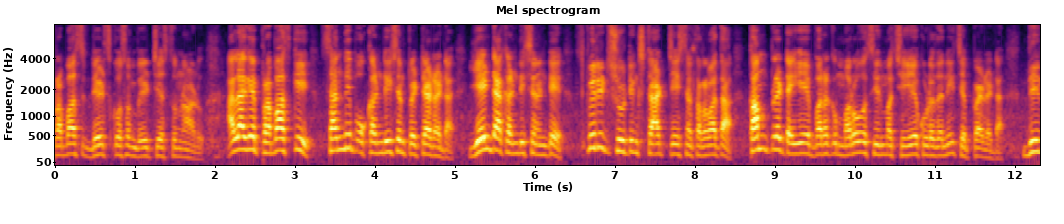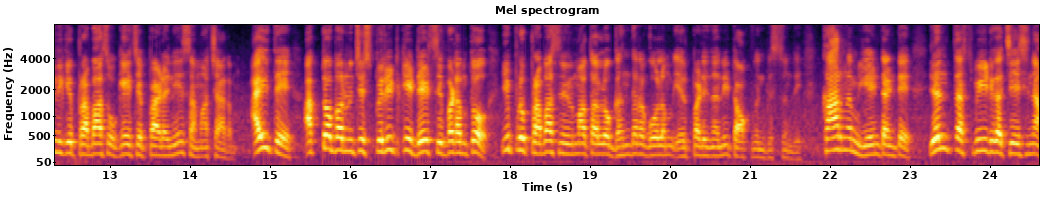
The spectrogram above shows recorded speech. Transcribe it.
ప్రభాస్ డేట్స్ కోసం వెయిట్ చేస్తున్నాడు. అలాగే ప్రభాస్కి సందీప్ ఒక కండిషన్ పెట్టాడట. ఏంటి ఆ కండిషన్ అంటే స్పిరిట్ షూటింగ్ స్టార్ట్ చేసిన తర్వాత కంప్లీట్ అయ్యే వరకు మరో సినిమా చేయకూడదని చెప్పాడట. దీనికి ప్రభాస్ ఒకే చెప్పాడని సమాచారం. సమాచారం అయితే అక్టోబర్ నుంచి స్పిరిట్కి డేట్స్ ఇవ్వడంతో ఇప్పుడు ప్రభాస్ నిర్మాతల్లో గందరగోళం ఏర్పడిందని టాక్ వినిపిస్తుంది. కారణం ఏంటంటే ఎంత స్పీడ్గా చేసినా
